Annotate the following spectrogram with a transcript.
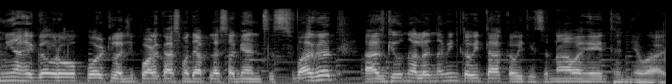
मी आहे गौरव पोर्टलॉजी पॉडकास्टमध्ये आपल्या सगळ्यांचं स्वागत. आज घेऊन आलो नवीन कविता. कवितेचं नाव आहे धन्यवाद.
